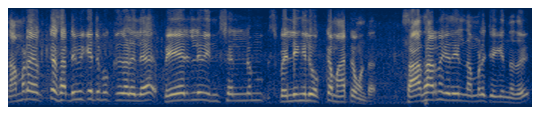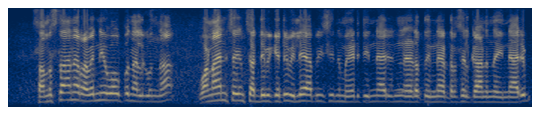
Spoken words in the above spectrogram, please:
നമ്മുടെയൊക്കെ സർട്ടിഫിക്കറ്റ് ബുക്കുകളിൽ പേരിലും ഇൻഷലിലും സ്പെല്ലിങ്ങിലും ഒക്കെ മാറ്റമുണ്ട്. സാധാരണഗതിയിൽ നമ്മൾ ചെയ്യുന്നത് സംസ്ഥാന റവന്യൂ വകുപ്പ് നൽകുന്ന one and same certificate village ഓഫീസിൽ നിന്ന് മേടിച്ച് ഇന്നാരിനടുത്ത് ഇന്ന അഡ്രസ്സിൽ കാണുന്ന ഇന്നാരും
